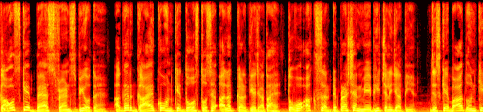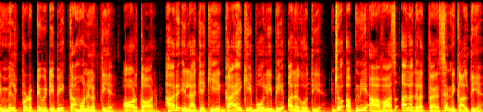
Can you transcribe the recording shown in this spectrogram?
काउस के बेस्ट फ्रेंड्स भी होते हैं। अगर गाय को उनके दोस्तों से अलग कर दिया जाता है तो वो अक्सर डिप्रेशन में भी चली जाती हैं, जिसके बाद उनकी मिल्क प्रोडक्टिविटी भी कम होने लगती है। और तो और हर इलाके की गाय की बोली भी अलग होती है जो अपनी आवाज़ अलग अलग तरह से निकालती है।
